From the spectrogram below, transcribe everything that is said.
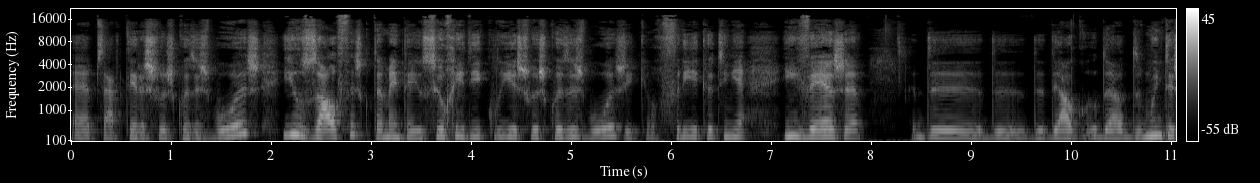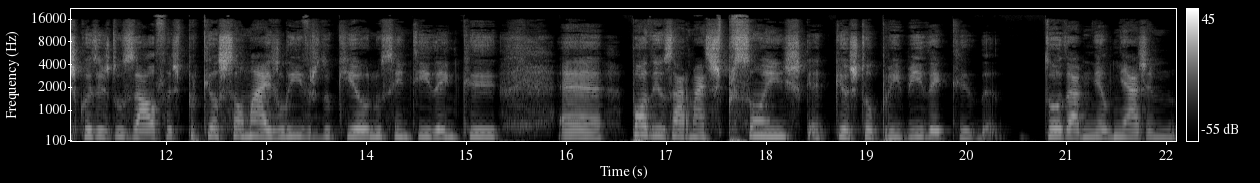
uh, apesar de ter as suas coisas boas, e os alfas, que também têm o seu ridículo e as suas coisas boas, e que eu referia que eu tinha inveja de, de, de, de, algo, de, de muitas coisas dos alfas, porque eles são mais livres do que eu, no sentido em que uh, podem usar mais expressões que, que eu estou proibida e que toda a minha linhagem,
